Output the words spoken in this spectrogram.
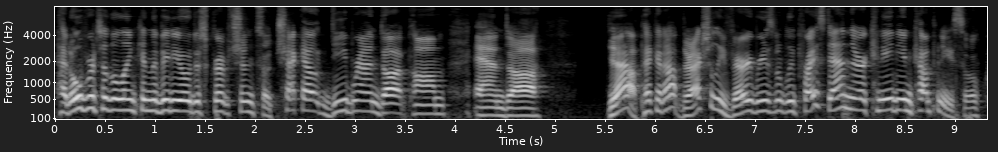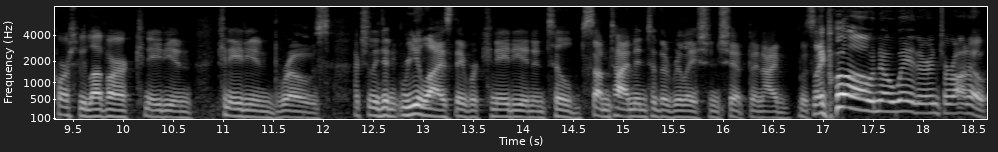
head over to the link in the video description So check out dbrand.com and uh, yeah, pick it up. They're actually very reasonably priced and they're a Canadian company. So of course we love our Canadian Canadian bros. Actually didn't realize they were Canadian until sometime into the relationship and I was like, whoa, no way, they're in Toronto.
